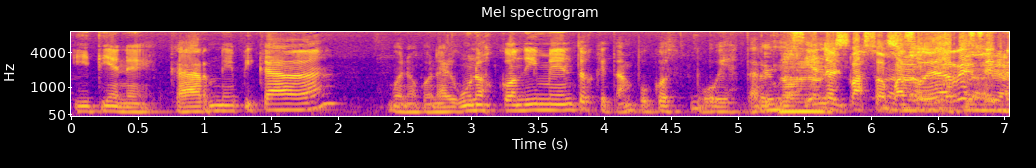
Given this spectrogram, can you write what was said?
Y tiene carne picada, bueno, con algunos condimentos que tampoco voy a estar Es diciendo el paso a paso de la receta.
